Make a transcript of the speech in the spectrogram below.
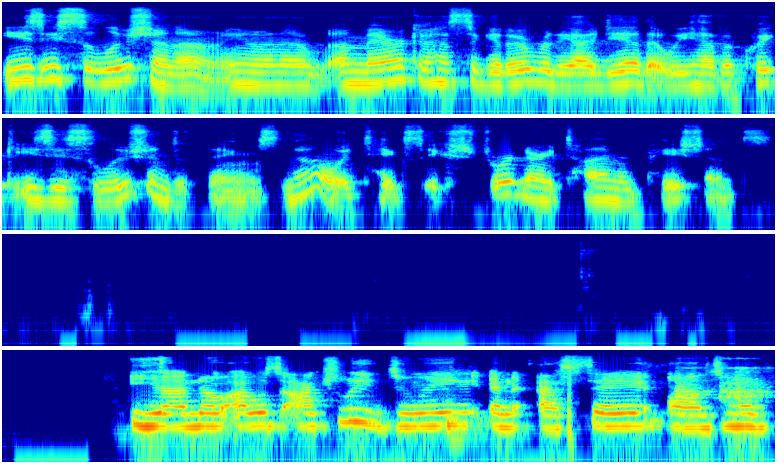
easy solution. Uh, you know america has to get over the idea that we have a quick easy solution to things. No it takes extraordinary time and patience. Yeah no i was actually doing an essay on some of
